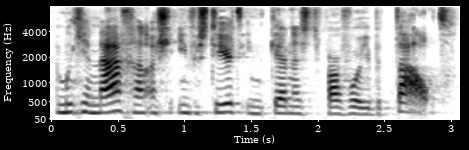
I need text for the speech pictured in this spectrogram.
En moet je nagaan als je investeert in kennis waarvoor je betaalt.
